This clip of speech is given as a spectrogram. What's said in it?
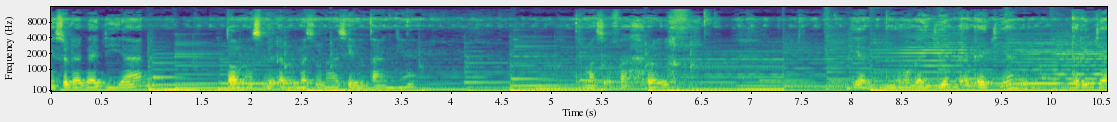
yang sudah gajian tolong segera lunas lunasi hutangnya. Termasuk Fahrul. Ya mau gajian gak gajian kerja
